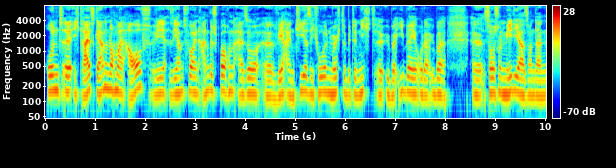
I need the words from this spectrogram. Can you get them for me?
und äh, ich greife es gerne nochmal auf. Wie, Sie haben es vorhin angesprochen, also äh, wer ein Tier sich holen möchte, bitte nicht äh, über Ebay oder über äh, Social Media, sondern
